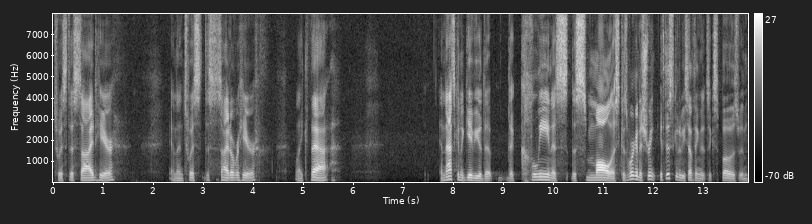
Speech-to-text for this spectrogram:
Twist this side here and then twist this side over here like that. And that's going to give you the, the cleanest, the smallest, because we're going to shrink. If this is going to be something that's exposed and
